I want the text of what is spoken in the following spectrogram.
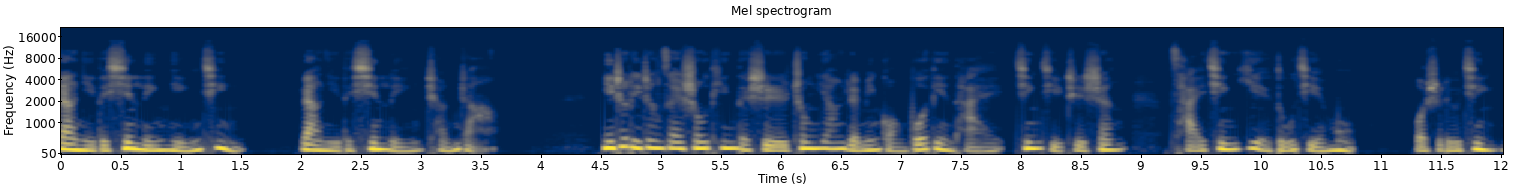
让你的心灵宁静，让你的心灵成长。你这里正在收听的是中央人民广播电台经济之声财经夜读节目，我是刘静。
